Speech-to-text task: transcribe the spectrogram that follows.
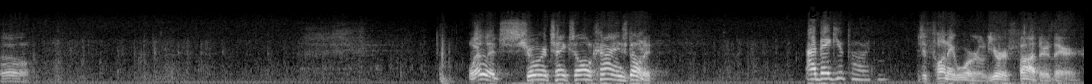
Oh. Well, it sure takes all kinds, don't it? I beg your pardon. It's a funny world. Your father there,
